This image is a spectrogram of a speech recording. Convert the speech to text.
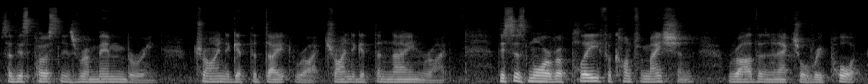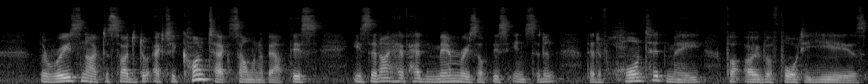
So this person is remembering, trying to get the date right, trying to get the name right. This is more of a plea for confirmation rather than an actual report. The reason I've decided to actually contact someone about this is that I have had memories of this incident that have haunted me for over 40 years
